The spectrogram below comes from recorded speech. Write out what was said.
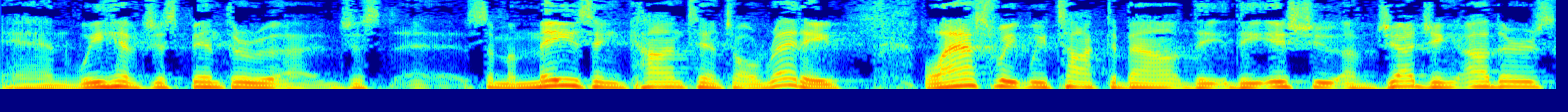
And we have just been through uh, just uh, some amazing content already. Last week we talked about the, the issue of judging others.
